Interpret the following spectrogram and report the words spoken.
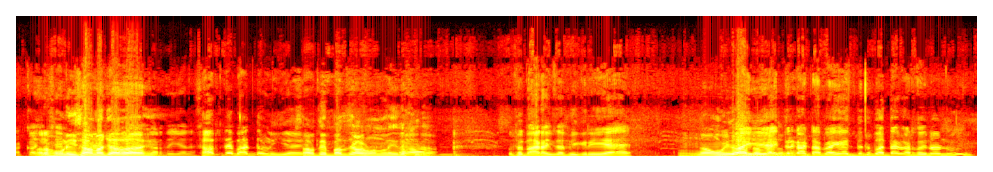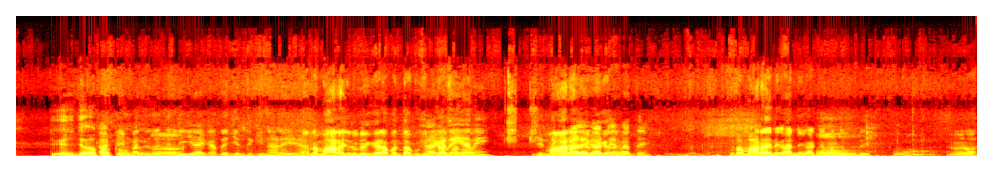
ਅੱਕਾ ਪਰ ਹੋਣੀ ਸਭ ਨਾਲੋਂ ਜ਼ਿਆਦਾ ਆ ਇਹ। ਕਰਦੇ ਜ਼ਿਆਦਾ। ਸਭ ਤੇ ਵੱਧ ਹੋਣੀ ਹੈ ਸਭ ਤੇ ਵੱਧ ਝਾੜ ਹੋਣ ਦੇਖੀ ਤਾਂ। ਉਹ ਫਿਰ 12 ਜੀ ਦਾ ਫਿਕਰ ਇਹ ਹੈ। ਨਾ ਉਹੀ ਭਾਈ ਦੱਸਦਾ ਇੱਧਰ ਘਾਟਾ ਪੈ ਗਿਆ ਇੱਧਰ ਨੂੰ ਵਾਧਾ ਕਰ ਦੋ ਇਹਨਾਂ ਨੂੰ। ਇਹ ਚੀਜ਼ਾਂ ਦਾ ਫ਼ਰਕ ਹੁੰਦਾ ਵੱਧ ਤਾਂ ਚੱਲੀ ਜਾਇਆ ਕਰਦੇ ਜ਼ਿੰਦਗੀ ਨਾਲ ਇਹ ਨਾ ਆ ਨਾ ਮਹਾਰਾਜ ਨੂੰ ਫਿਰ ਕਹਿ ਰਿਹਾ ਬੰਦਾ ਕੁਝ ਨਹੀਂ ਹੈਗਾ ਕਰ ਨਹੀਂ ਹੈ ਸਕਦਾ ਨਹੀਂ ਜ਼ਿੰਦਗੀ ਮਹਾਰਾਜ ਨਾਲ ਨੇ ਘਾਟੇ ਕਿਹਾ। ਵਾਦੇ ਉਹ ਤਾਂ ਮਹਾਰਾਜ ਨੇ ਕਰਨੇ ਘਾਟੇ ਵੱਧ। ਪੂਰੇ। ਹਾਂ।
